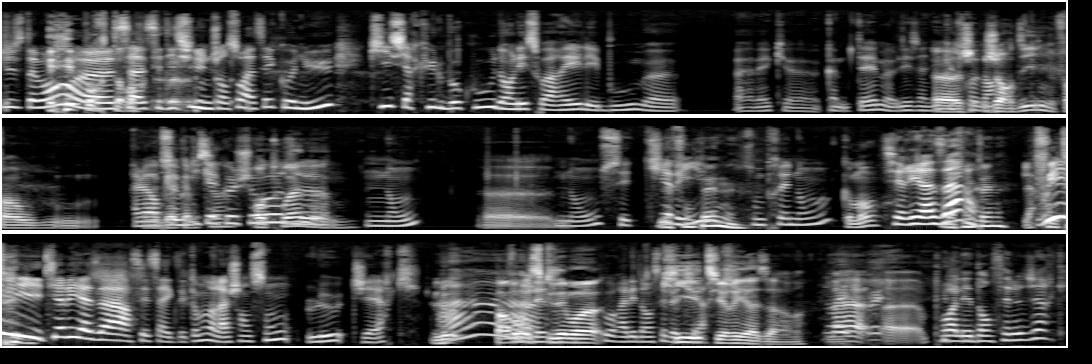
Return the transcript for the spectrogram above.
justement, euh, c'est issu d'une chanson assez connue qui circule beaucoup dans les soirées, les booms, euh, avec euh, comme thème les années euh, 80. Jordi, enfin, ou, Alors, ça vous dit ça quelque chose Antoine euh, Non, euh, non, c'est Thierry, son prénom. comment Thierry La Hazard Fontaine La Fontaine. Oui, Thierry Hazard, c'est ça, exactement, dans la chanson Le Jerk, Le- Ah. Pardon, excusez-moi. pour aller danser le Qui est jerk. Thierry Hazard Bah, euh, Pour aller danser le jerk.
